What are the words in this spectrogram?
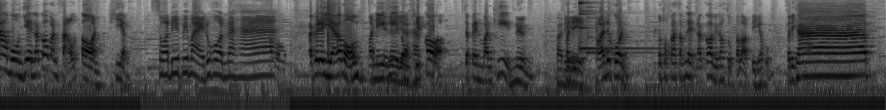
5โมงเย็นแล้วก็วันเสาร์ตอนเที่ยงสวัสดีปีใหม่ทุกคนนะฮะไปเป็นเยียครับผม วันนี้ที่ Happy New ล Year งคลิปก็จะเป็นวันที่หนึ่งพอพอดีดีขอให้ทุกคนประสบความสำเร็จแล้วก็มีความสุขตลอดปีครับผม สวัสดีครับ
